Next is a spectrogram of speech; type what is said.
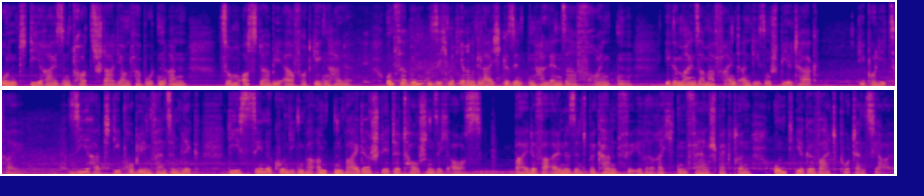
Und die reisen trotz Stadionverboten an, zum Ostderby Erfurt gegen Halle und verbünden sich mit ihren gleichgesinnten Hallenser Freunden. Ihr gemeinsamer Feind an diesem Spieltag? Die Polizei. Sie hat die Problemfans im Blick. Die szenekundigen Beamten beider Städte tauschen sich aus. Beide Vereine sind bekannt für ihre rechten Fanspektren und ihr Gewaltpotenzial.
